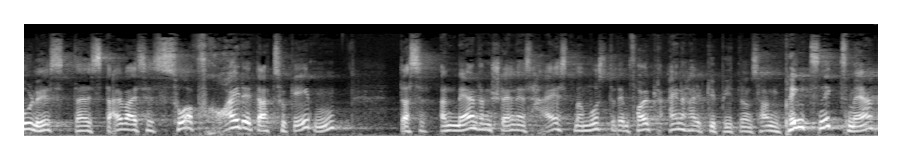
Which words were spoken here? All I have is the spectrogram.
cool ist, da ist teilweise so Freude dazu geben, dass an mehreren Stellen es heißt, man musste dem Volk Einhalt gebieten und sagen, bringt's nichts mehr,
